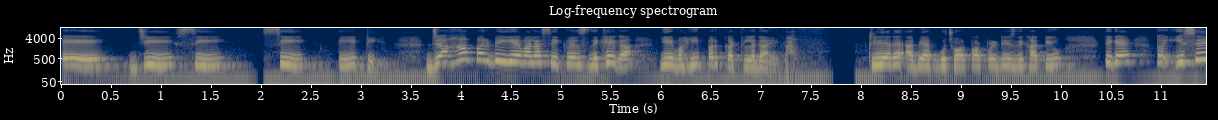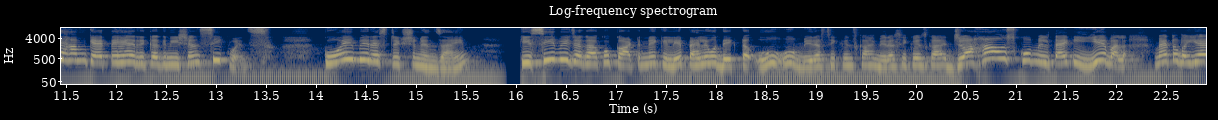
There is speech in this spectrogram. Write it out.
ए जी सी सी, टी टी। जहाँ पर भी ये वाला सीक्वेंस दिखेगा, ये वहीं पर कट लगाएगा। क्लियर है? अभी आपको कुछ और प्रॉपर्टीज़ दिखाती हूँ। ठीक है? तो इसे हम कहते हैं रिकग्निशन सीक्वेंस कोई भी रेस्ट्रिक्शन एंजाइम किसी भी जगह को काटने के लिए पहले वो देखता ओ ओ मेरा सीक्वेंस कहाँ है, मेरा सीक्वेंस कहाँ है? जहाँ उसको मिलता है कि ये वाला, मैं तो भैया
